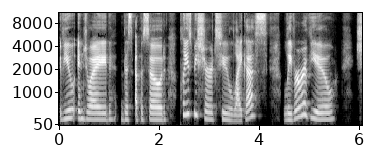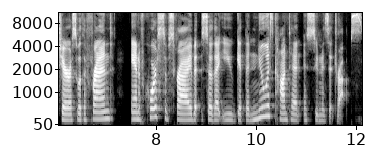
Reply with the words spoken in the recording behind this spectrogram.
If you enjoyed this episode, please be sure to like us, leave a review, share us with a friend, and of course, subscribe so that you get the newest content as soon as it drops.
